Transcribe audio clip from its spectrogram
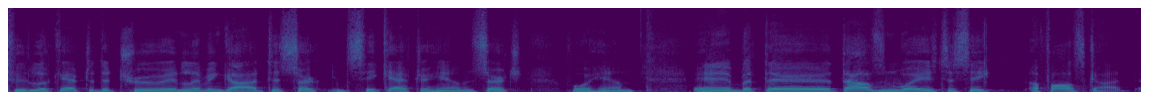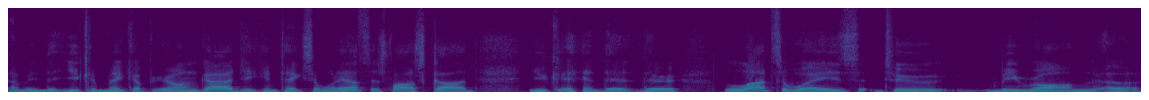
to look after the true and living God, to search and seek after Him and search for Him, and but there are a thousand ways to seek a false god. I mean, that you can make up your own god. You can take someone else's false god. You can. There, there are lots of ways to be wrong, uh,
